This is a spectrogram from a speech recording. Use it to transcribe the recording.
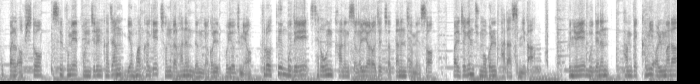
폭발 없이도 슬픔의 본질을 가장 명확하게 전달하는 능력을 보여주며 트로트 무대에 새로운 가능성을 열어젖혔다는 점에서 폭발적인 주목을 받았습니다. 그녀의 무대는 담백함이 얼마나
